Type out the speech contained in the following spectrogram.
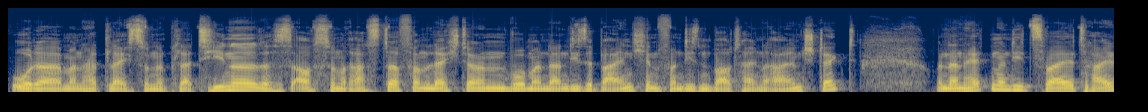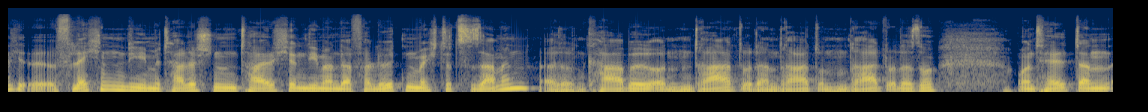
Oder man hat gleich so eine Platine, das ist auch so ein Raster von Löchern, wo man dann diese Beinchen von diesen Bauteilen reinsteckt. Und dann hält man die zwei Teil äh, Flächen, die metallischen Teilchen, die man da verlöten möchte, zusammen. Also ein Kabel und ein Draht oder ein Draht und ein Draht oder so. Und hält dann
